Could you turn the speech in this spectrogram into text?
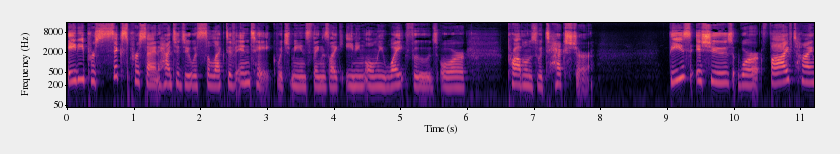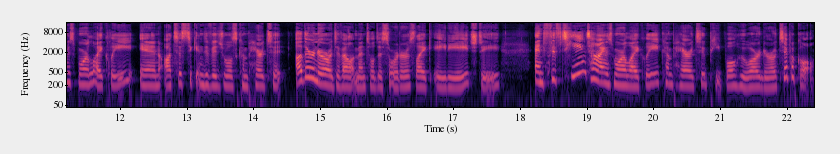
86% had to do with selective intake, which means things like eating only white foods or problems with texture. These issues were five times more likely in autistic individuals compared to other neurodevelopmental disorders like ADHD, and 15 times more likely compared to people who are neurotypical.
